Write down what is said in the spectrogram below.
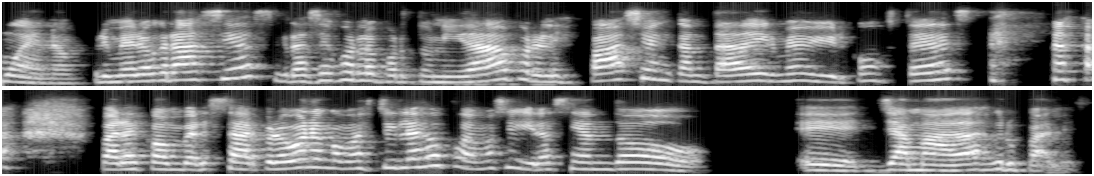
Bueno, primero gracias, gracias por la oportunidad, por el espacio, encantada de irme a vivir con ustedes para conversar. Pero bueno, como estoy lejos, podemos seguir haciendo eh, llamadas grupales.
